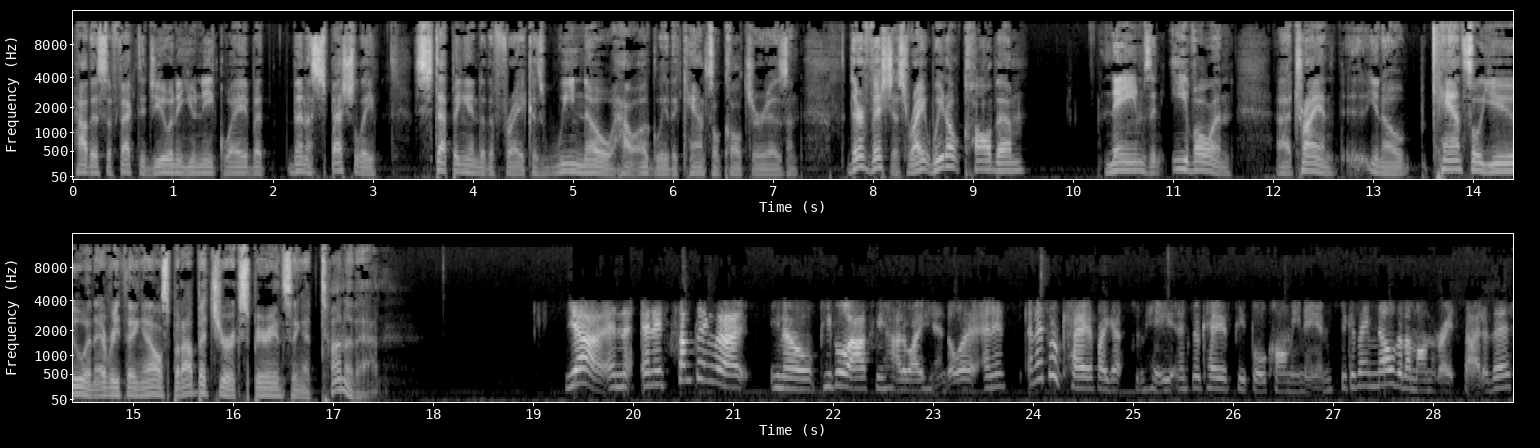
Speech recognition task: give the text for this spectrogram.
how this affected you in a unique way, but then especially stepping into the fray because we know how ugly the cancel culture is. And they're vicious, right? We don't call them names and evil and uh, try and, you know, cancel you and everything else, but I'll bet you're experiencing a ton of that. Yeah, and and it's something that you know people ask me how do I handle it, and it's and it's okay if I get some hate, and it's okay if people call me names because I know that I'm on the right side of this.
